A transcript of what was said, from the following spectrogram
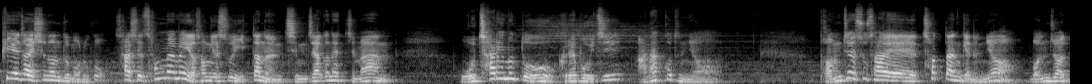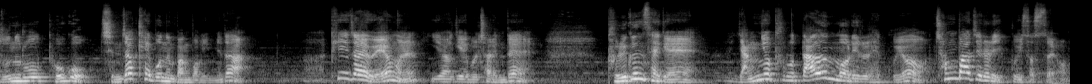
피해자의 신원도 모르고 사실 성매매 여성일 수 있다는 짐작은 했지만 옷차림은 또 그래 보이지 않았거든요. 범죄 수사의 첫 단계는요, 먼저 눈으로 보고 짐작해보는 방법입니다. 아, 피해자의 외형을 이야기해 볼 차례인데, 붉은색의 양옆으로 따은 머리를 했고요, 청바지를 입고 있었어요.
